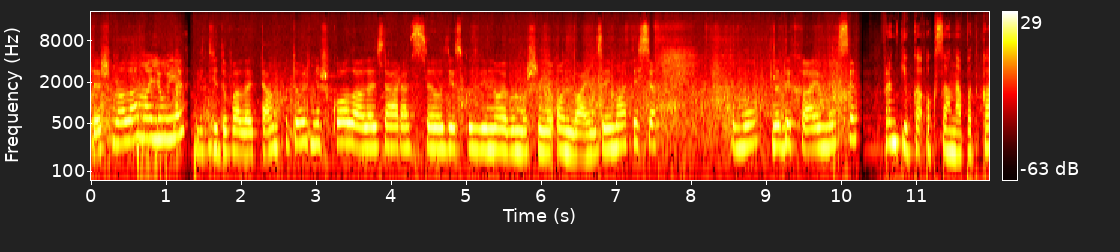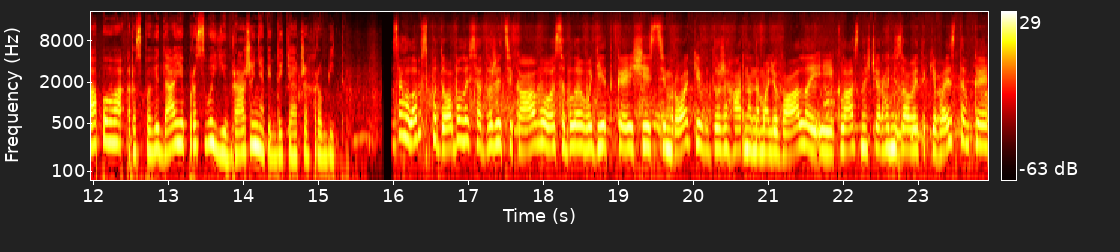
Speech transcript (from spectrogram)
теж мала малює. Відвідувала там художню школу, але зараз е, у зв'язку з війною вимушені онлайн займатися, тому надихаємося. Франківка Оксана Подкапова розповідає про свої враження від дитячих робіт. Загалом сподобалося, дуже цікаво, особливо дітки 6-7 років дуже гарно намалювали і класно, що організовують такі виставки.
